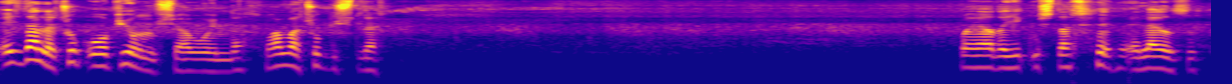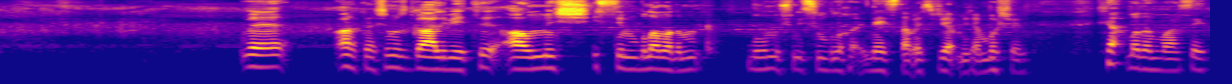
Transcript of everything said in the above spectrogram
Ejderler çok OP olmuş ya bu oyunda. Vallahi çok güçlüler. Bayağı da yıkmışlar. Helal olsun. Ve arkadaşımız galibiyeti almış. İsim bulamadım. Bulmuşun isim bulamadım. Neyse tamam espri yapmayacağım. Boş verin. Yapmadım varsayın.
